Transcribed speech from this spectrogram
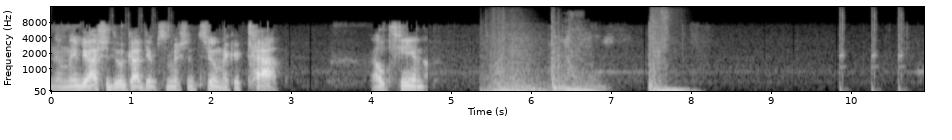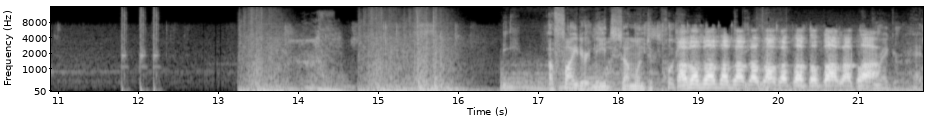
Now maybe I should do a goddamn submission too. Make a tap. LT and A fighter needs someone to push. blah blah blah blah blah blah blah blah blah blah blah blah blah. Had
